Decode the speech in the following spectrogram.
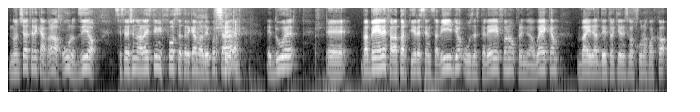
non c'è la telecamera. No, uno, zio, se stai facendo una live streaming, forse la telecamera la devi portare. E due, eh, va bene, falla partire senza video, usa il telefono, prendi la webcam, vai da dentro a chiedere se qualcuno ha qualcosa.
